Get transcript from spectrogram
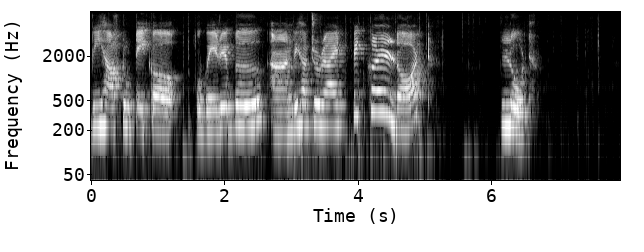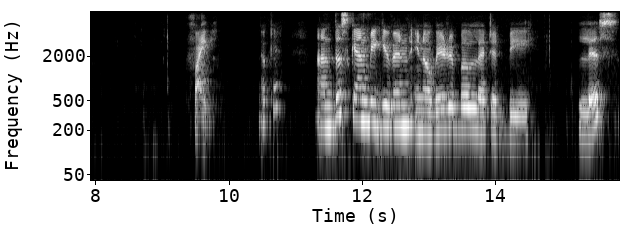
we have to take a variable and we have to write pickle dot load file okay and this can be given in a variable let it be list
